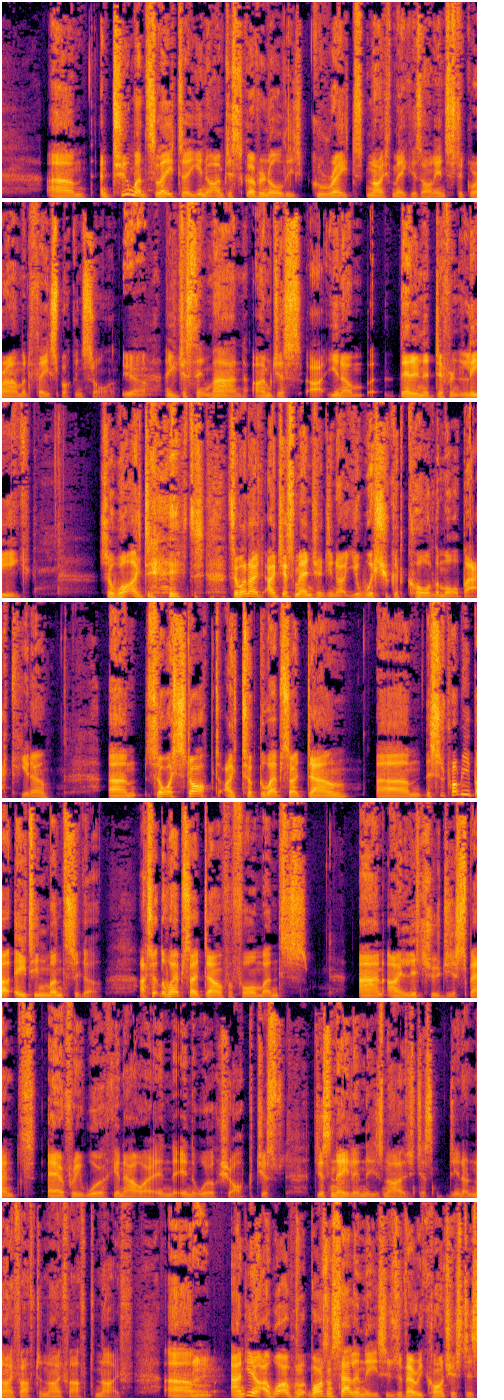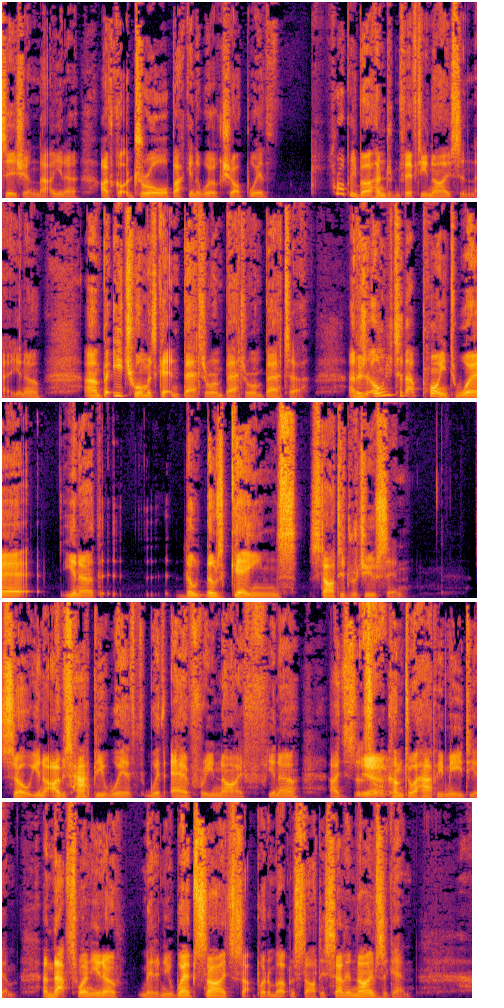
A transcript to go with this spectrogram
Um, and two months later, you know, I'm discovering all these great knife makers on Instagram and Facebook and so on. Yeah. And you just think, man, I'm just, uh, you know, they're in a different league. So what I did, so when I, I just mentioned, you know, you wish you could call them all back, you know. Um, so I stopped. I took the website down. Um, this was probably about 18 months ago. I took the website down for four months, and I literally just spent every working hour in the in the workshop just just nailing these knives, just you know, knife after knife after knife. Um, Right. And you know, I, I wasn't selling these. It was a very conscious decision that you know I've got a drawer back in the workshop with probably about 150 knives in there, you know. Um, but each one was getting better and better and better. And it was only to that point where you know th- th- those gains started reducing. So you know, I was happy with with every knife. You know, I just sort of come to a happy medium, and that's when you know made a new website, start putting them up, and started selling knives again.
